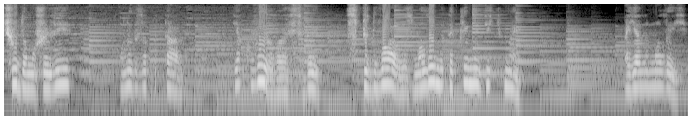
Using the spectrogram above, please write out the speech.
чудом живі, у них запитали, як вирвались ви з підвалу з малими такими дітьми? А я не малий,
